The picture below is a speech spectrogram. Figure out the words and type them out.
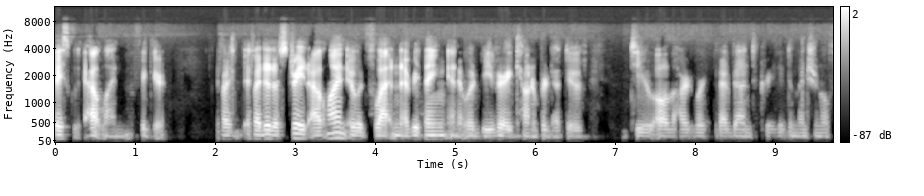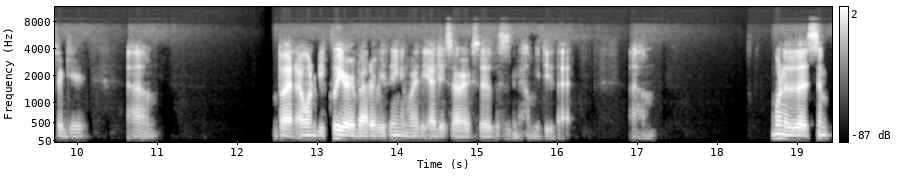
basically outlining the figure. If I if I did a straight outline, it would flatten everything and it would be very counterproductive to all the hard work that I've done to create a dimensional figure. Um, but I want to be clear about everything and where the edges are, so this is going to help me do that. Um, one of the sim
